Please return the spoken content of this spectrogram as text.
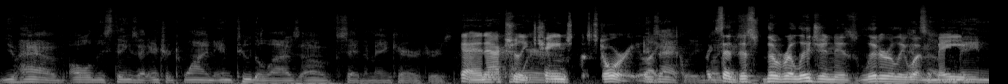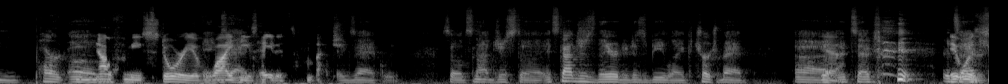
you have all these things that intertwine into the lives of, say, the main characters. yeah and to actually where- change the story like, exactly. like I said, this the religion is literally what made main part of Naofumi's story of why he's hated so much. Exactly. So it's not just uh it's not just there to just be like church bad. Uh Yeah. it's actually it's It was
